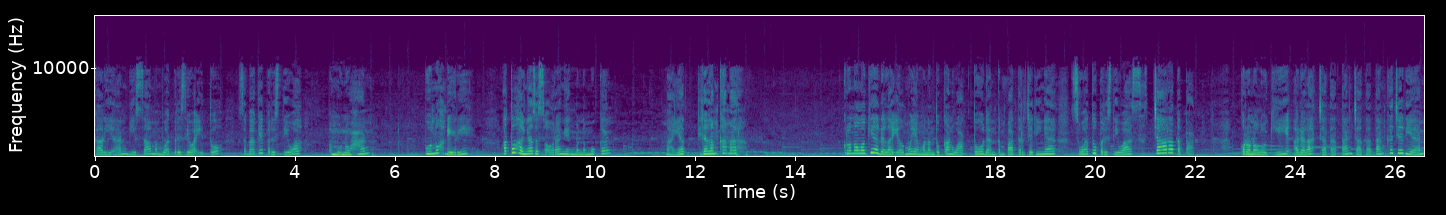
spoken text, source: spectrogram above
Kalian bisa membuat peristiwa itu sebagai peristiwa pembunuhan, bunuh diri, atau hanya seseorang yang menemukan mayat di dalam kamar. Kronologi adalah ilmu yang menentukan waktu dan tempat terjadinya suatu peristiwa secara tepat. Kronologi adalah catatan-catatan kejadian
